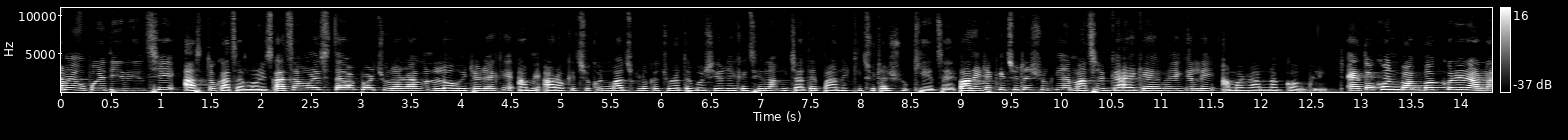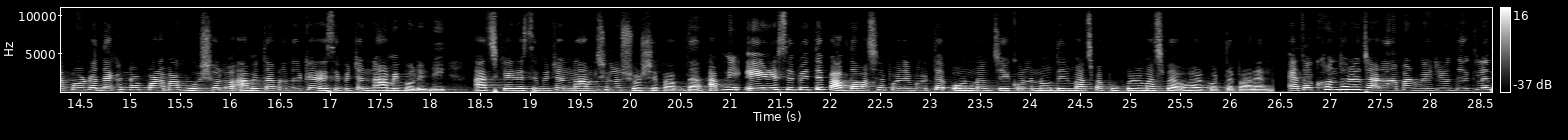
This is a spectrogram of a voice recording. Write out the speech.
আমি উপরে দিয়ে দিয়েছি আস্ত কাঁচামরিচ। কাঁচামরিচ দেওয়ার পর চুলার আগুন লো হিটে রেখে আমি আরও কিছুক্ষণ মাছগুলোকে চুলাতে বসিয়ে রেখেছিলাম, যাতে পানি কিছুটা শুকিয়ে যায়। পানিটা কিছুটা শুকিয়ে মাছের গায়ে গায়ে হয়ে গেলেই আমার রান্না কমপ্লিট এতক্ষণ বকবক করে রান্না পুরোটা দেখানোর পর আমার হুশ হলো, আমি তো আপনাদেরকে রেসিপিটার নামই বলিনি। আজকের রেসিপিটার নাম ছিল সর্ষে পাবদা। আপনি এই রেসিপিতে পাবদা মাছের পরিবর্তে অন্য যে কোনো নদীর মাছ বা পুকুরের মাছ ব্যবহার করতে পারেন। এতক্ষণ ধরে যারা আমার ভিডিও দেখলেন,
